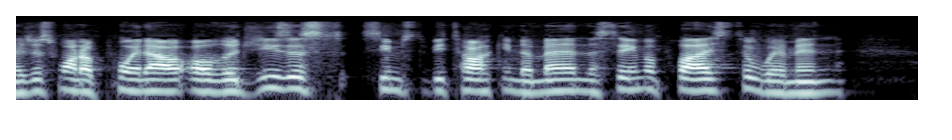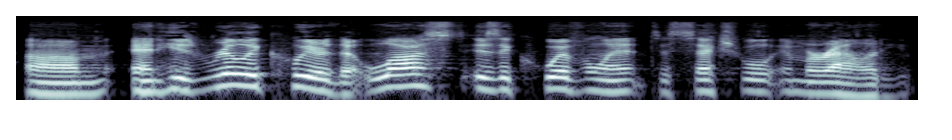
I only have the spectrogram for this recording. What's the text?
And I just want to point out, although Jesus seems to be talking to men, the same applies to women. Um, and he's really clear that lust is equivalent to sexual immorality,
